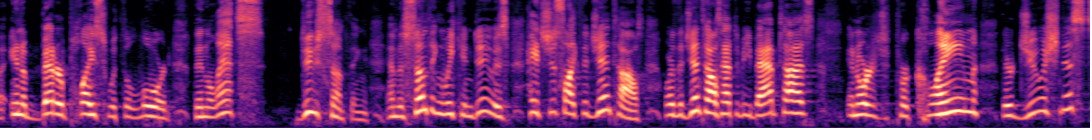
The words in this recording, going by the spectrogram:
uh, in a better place with the Lord, then let's do something. And the something we can do is hey, it's just like the Gentiles, where the Gentiles have to be baptized in order to proclaim their Jewishness.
